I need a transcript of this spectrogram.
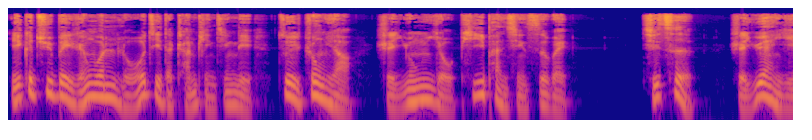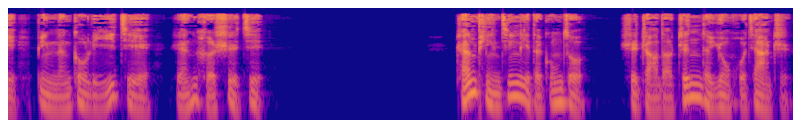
一个具备人文逻辑的产品经理最重要。是拥有批判性思维，其次是愿意并能够理解人和世界。产品经理的工作是找到真的用户价值，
